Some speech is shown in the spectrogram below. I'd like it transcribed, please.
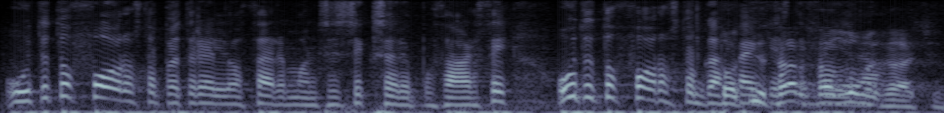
Ούτε το φόρο στο πετρέλαιο θέρμανσης ήξερε που θα έρθει, ούτε το φόρο στον Το καφέ τι και θα, στην θα πύρα. δούμε καταρχήν.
